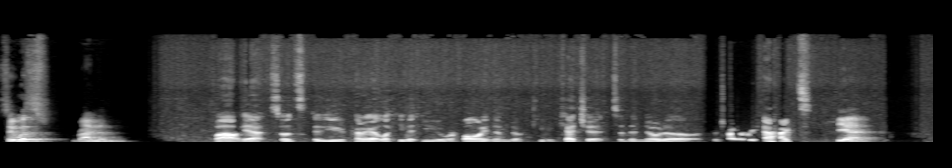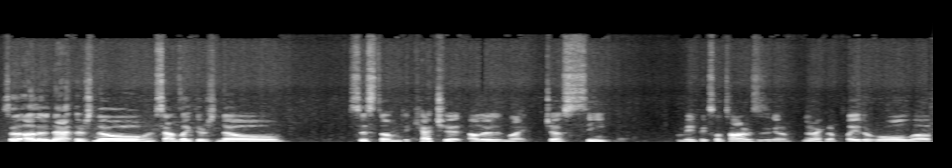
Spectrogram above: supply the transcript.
so it was random. Wow, yeah. So it's you kind of got lucky that you were following them to even catch it, to then know to, to try to react. Yeah. So other than that, there's no. It sounds like there's no system to catch it other than like just seeing it. I mean, Pixel and Tonic is gonna. They're not gonna play the role of,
